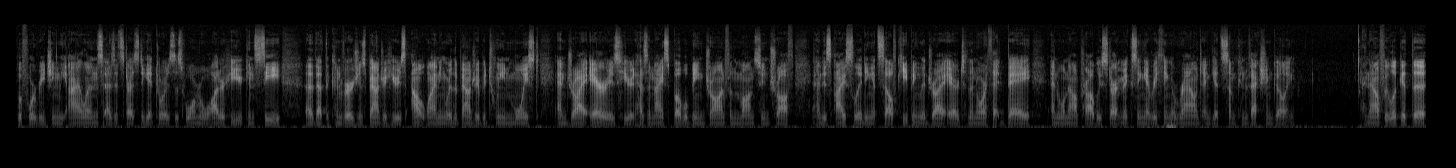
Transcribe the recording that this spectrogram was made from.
before reaching the islands as it starts to get towards this warmer water. Here you can see uh, that the convergence boundary here is outlining where the boundary between moist and dry air is here. It has a nice bubble being drawn from the monsoon trough and is isolating itself, keeping the dry air to the north at bay, and will now probably start mixing everything around and get some convection going. Now, if we look at the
